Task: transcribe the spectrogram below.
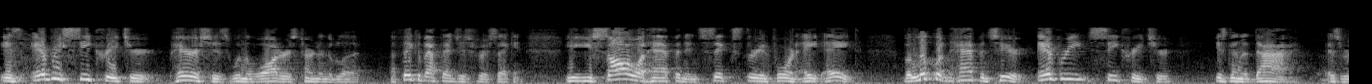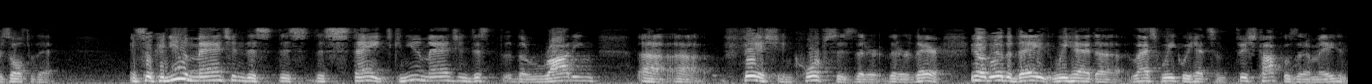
is every sea creature perishes when the water is turned into blood. Now think about that just for a second. You, you saw what happened in 6, 3, and 4, and 8, 8. But look what happens here. Every sea creature is going to die as a result of that. And so can you imagine this, this, this stench? Can you imagine just the, the rotting uh, uh, fish and corpses that are that are there. You know, the other day we had uh, last week we had some fish tacos that I made, and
